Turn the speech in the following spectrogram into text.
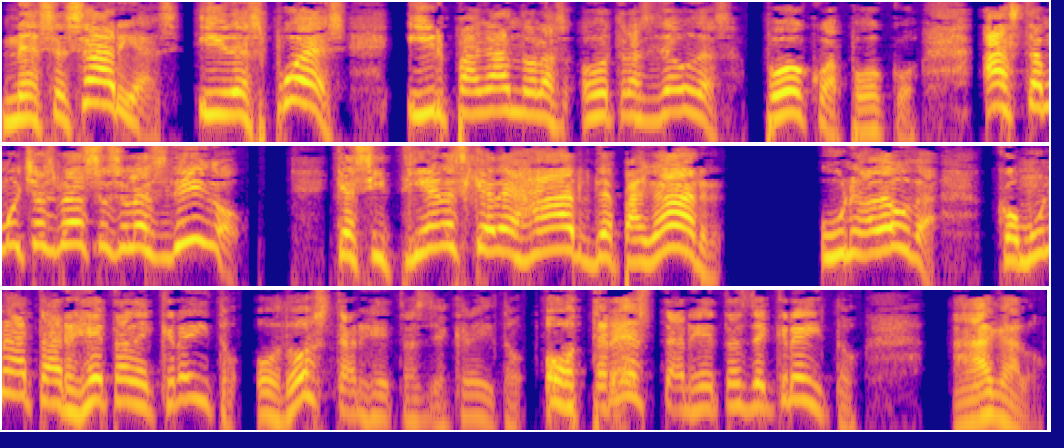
necesarias y después ir pagando las otras deudas poco a poco. Hasta muchas veces les digo que si tienes que dejar de pagar una deuda como una tarjeta de crédito o dos tarjetas de crédito o tres tarjetas de crédito, hágalo.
